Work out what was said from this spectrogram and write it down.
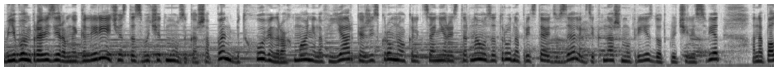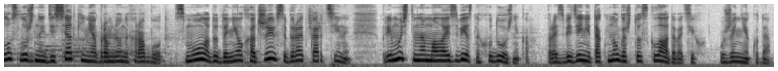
В его импровизированной галерее часто звучит музыка. Шопен, Бетховен, Рахманинов. Яркая жизнь скромного коллекционера из Тернауза трудно представить в зале, где к нашему приезду отключили свет, а на полу сложены десятки необрамленных работ. С молоду Даниэл Хаджиев собирает картины, преимущественно малоизвестных художников. Произведений так много, что складывать их уже некуда.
